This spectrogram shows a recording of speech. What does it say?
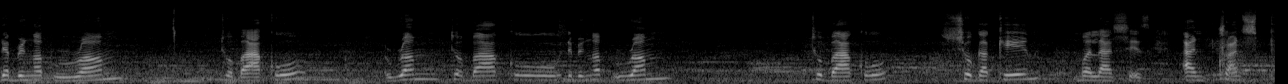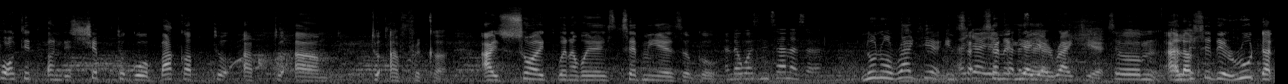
they bring up rum, tobacco, rum, tobacco. They bring up rum, tobacco, sugarcane, molasses, and transport it on the ship to go back up to up to um to Africa. I saw it when I was seven years ago. And that was in San Jose. No, no, right here in Sa- yeah, yeah, San yeah, yeah, right here. So, um, And this is the route that,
